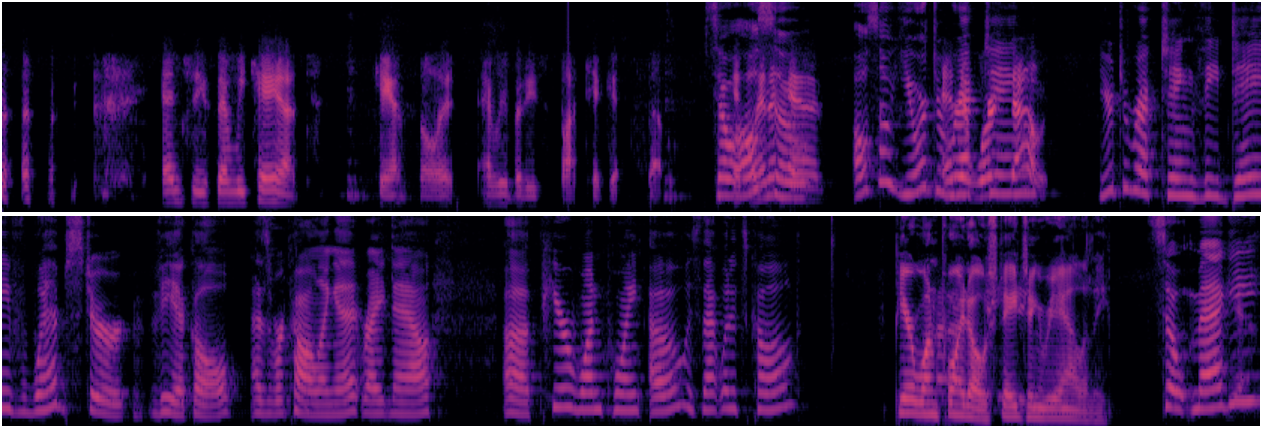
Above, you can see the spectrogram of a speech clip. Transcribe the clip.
and she said, "We can't cancel it. Everybody's bought tickets." So So it also, also you're and it directing. worked out. You're directing the Dave Webster vehicle, as we're calling it right now. Uh, Pier 1.0, is that what it's called? Pier 1.0, staging reality. So, Maggie,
